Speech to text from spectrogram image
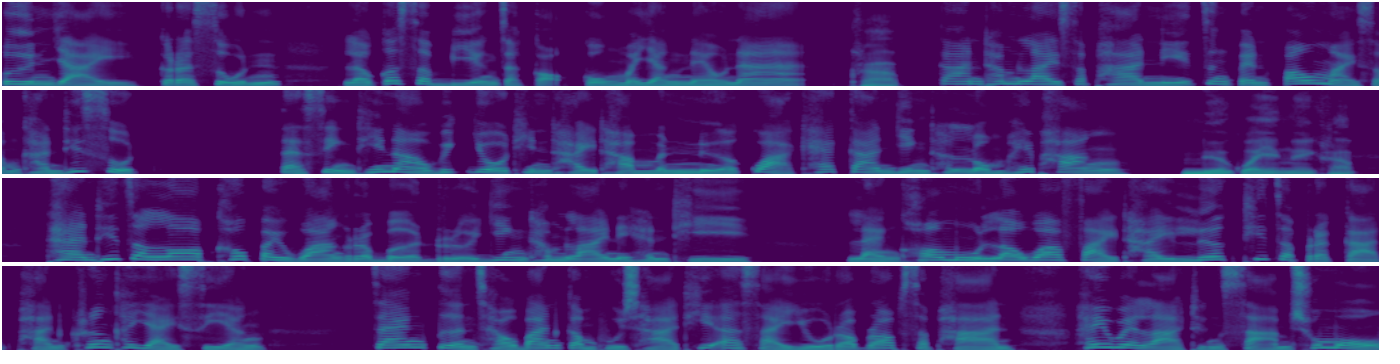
ปืนใหญ่ กระสุน แล้วก็สเสบียงจากเกาะกงมายังแนวหน้า ครับ การทำลายสะพานนี้จึงเป็นเป้าหมายสำคัญที่สุด แต่สิ่งที่นาวิกโยธินไทยทำมันเหนือกว่าแค่การยิงถล่มให้พังเนื้อกว่ายังไงครับ แทนที่จะลอบเข้าไปวางระเบิดหรือยิงทำลายในทันที แหล่งข้อมูลเล่าว่าฝ่ายไทยเลือกที่จะประกาศผ่านเครื่องขยายเสียง แจ้งเตือนชาวบ้านกัมพูชาที่อาศัยอยู่รอบๆสะพาน ให้เวลาถึง 3 ชั่วโมง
